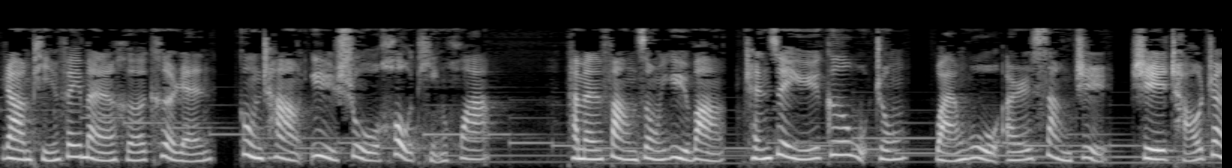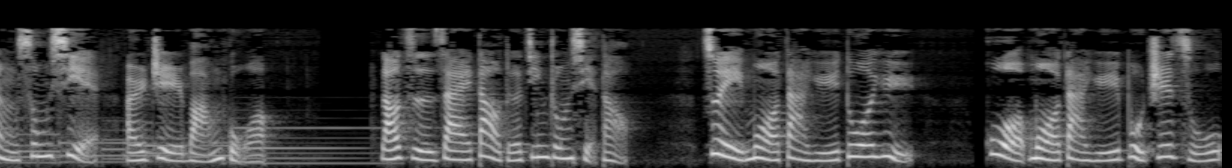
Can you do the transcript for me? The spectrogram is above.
让嫔妃们和客人共唱玉树后庭花。他们放纵欲望，沉醉于歌舞中，玩物而丧志，使朝政松懈而致亡国。老子在《道德经》中写道：“罪莫大于多欲，祸莫大于不知足，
